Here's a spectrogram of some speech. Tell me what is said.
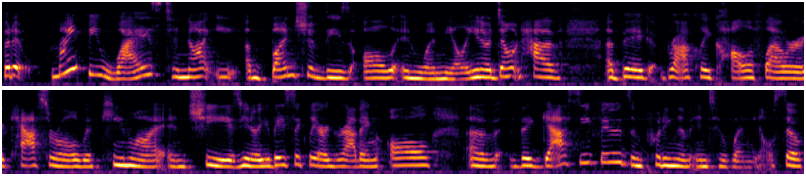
but it might be wise to not eat a bunch of these all in one meal. You know, don't have a big broccoli cauliflower casserole with quinoa and cheese. You know, you basically are grabbing all of the gassy foods and putting them into one meal. So,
